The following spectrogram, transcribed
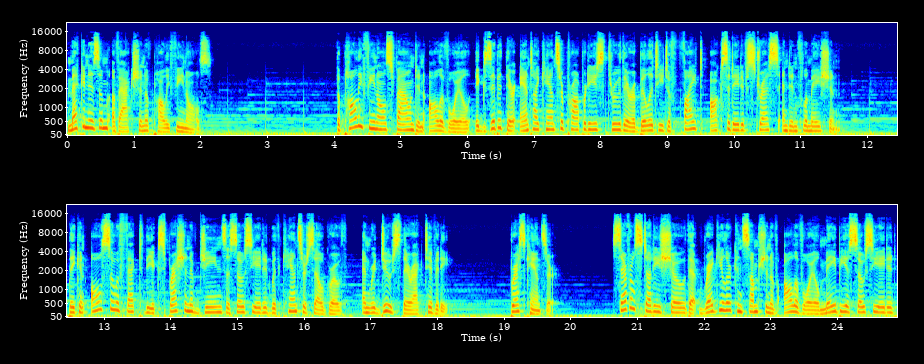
Mechanism of action of polyphenols. The polyphenols found in olive oil exhibit their anti-cancer properties through their ability to fight oxidative stress and inflammation. They can also affect the expression of genes associated with cancer cell growth and reduce their activity. Breast cancer. Several studies show that regular consumption of olive oil may be associated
